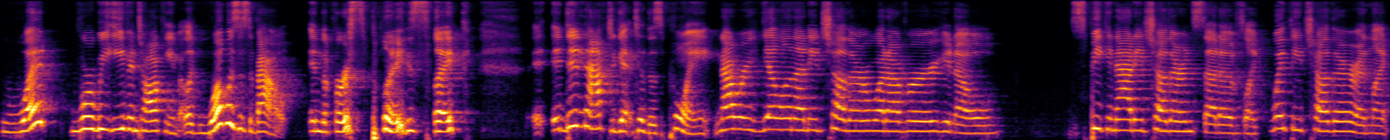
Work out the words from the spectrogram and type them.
what were we even talking about? Like, what was this about in the first place? Like, it, it didn't have to get to this point. Now we're yelling at each other, whatever, you know, speaking at each other instead of like with each other. And like,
